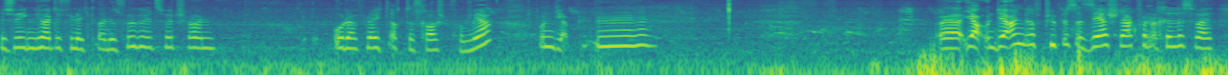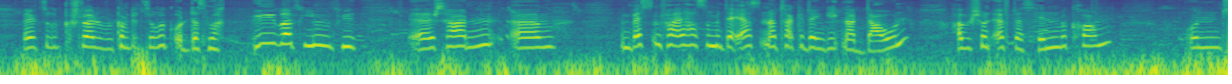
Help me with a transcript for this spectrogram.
deswegen hört ihr vielleicht gerade Vögel zwitschern oder vielleicht auch das Rauschen vom Meer. Und ja, mh, mm, äh, ja, und der Angriffstyp ist sehr stark von Achilles, weil wenn er zurückgeschleudert wird, kommt er zurück und das macht übertrieben viel äh, Schaden. Ähm, Im besten Fall hast du mit der ersten Attacke deinen Gegner down. Habe ich schon öfters hinbekommen. Und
